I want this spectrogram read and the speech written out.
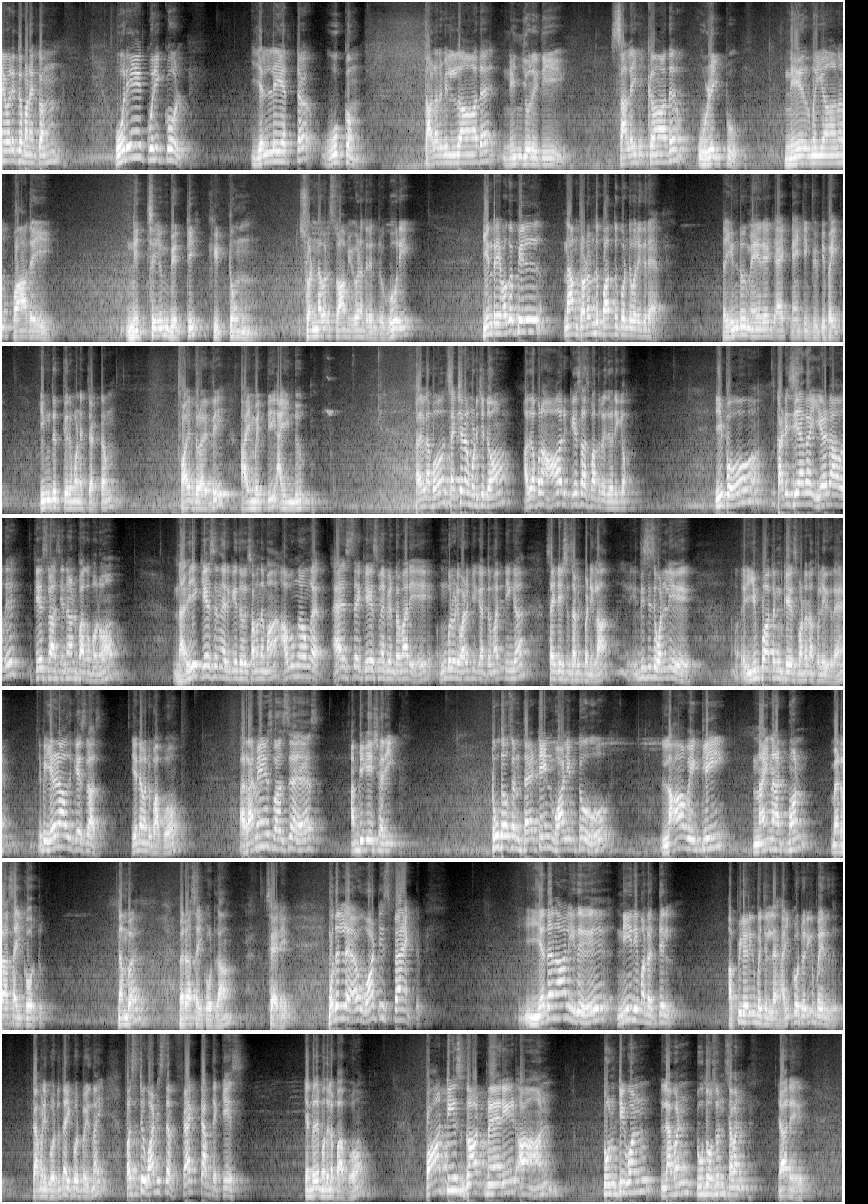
அனைவருக்கும் வணக்கம். ஒரே குறிக்கோள் எல்லையற்ற ஊக்கம் தளர்வில்லாத நெஞ்சுறுதி சளைக்காத உழைப்பு நேர்மையான பாதை நிச்சயம் வெற்றி கிட்டும் சொன்னவர் சுவாமி விவேகானந்தர் என்று கூறி இன்றைய வகுப்பில் நாம் தொடர்ந்து பார்த்து கொண்டு வருகிற the Hindu marriage act nineteen fifty five Hindu திருமணச் சட்டம் ஆயிரத்தி தொள்ளாயிரத்தி ஐம்பத்தி ஐந்து. அதில் நம்ம செக்ஷனை முடிச்சிட்டோம். அதுக்கப்புறம் ஆறு கேஸாஸ் பார்த்துருவோம் இது வரைக்கும். இப்போது கடைசியாக ஏழாவது கேஸ் லாஸ் என்னன்னு பார்க்க போகிறோம் நிறைய கேஸுங்க இருக்குது இது சம்மந்தமாக அவங்கவுங்க ஆஸ் எ கேஸ் அப்படின்ற மாதிரி உங்களுடைய வழக்குக்கு ஏற்ற மாதிரி நீங்கள் சைட்டேஷன் சப்மிட் பண்ணிக்கலாம். This is only important case மட்டும் நான் சொல்லியிருக்கிறேன். இப்போ ஏழாவது கேஸ் லாஸ் என்னவென்று பார்ப்போம்? Ramesh versus Ambikeswari. Two thousand thirteen volume two law weekly nine naught one Madras high court நம்ம மெட்ராஸ் ஹைகோர்ட் தான். சரி. முதல்ல வாட் இஸ் ஃபேக்ட் எதனால் இது நீதிமன்றத்தில் அப்பீல் வரைக்கும் போச்சு இல்லை? ஹைகோர்ட் வரைக்கும் போயிருக்குது. ஃபேமிலி கோர்ட்லேருந்து ஹைகோர்ட் போயிருந்தா first what is the fact of the case என்பதை முதல்ல பார்ப்போம். Parties got married on twenty one eleven two thousand seven யார்?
